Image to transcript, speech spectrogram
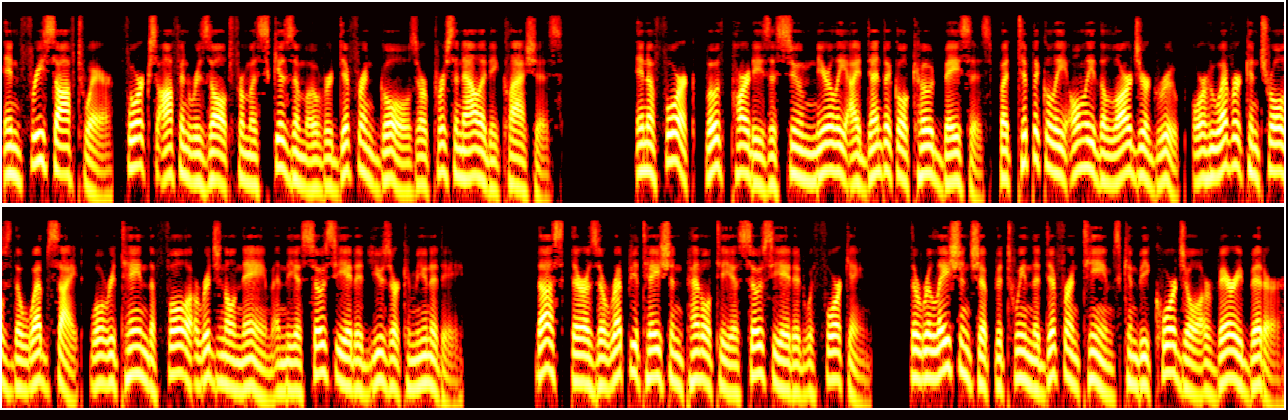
In free software, forks often result from a schism over different goals or personality clashes. In a fork, both parties assume nearly identical code bases, but typically only the larger group, or whoever controls the website, will retain the full original name and the associated user community. Thus, there is a reputation penalty associated with forking. The relationship between the different teams can be cordial or very bitter.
